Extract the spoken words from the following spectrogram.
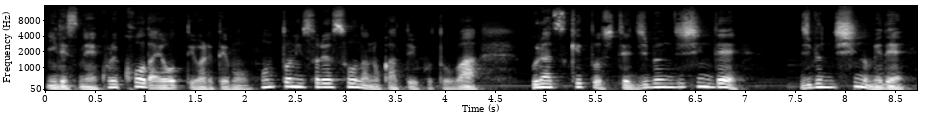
にですねこれこうだよって言われても本当にそれはそうなのかっていうことは裏付けとして自分自身で自分自身の目で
